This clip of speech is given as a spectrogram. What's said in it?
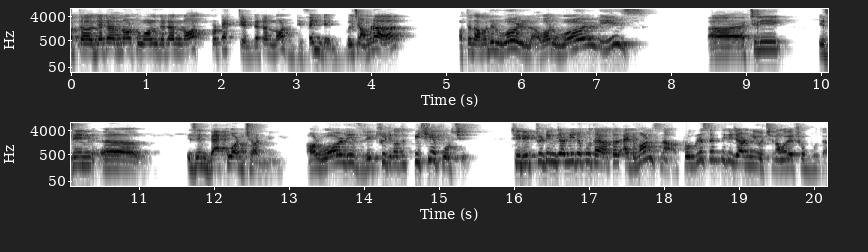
অর্থাৎ that are not world that are not protected that are not defended বলছে আমরা, অর্থাৎ আমাদের world our world is actually is in is in backward journey our world is retreating অর্থাৎ পিছিয়ে পড়ছে। সেই রিট্রিটিং জার্নিটা কোথায়? অর্থাৎ অ্যাডভান্স না প্রোগ্রেসের দিকে জার্নি হচ্ছে না আমাদের সভ্যতা।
